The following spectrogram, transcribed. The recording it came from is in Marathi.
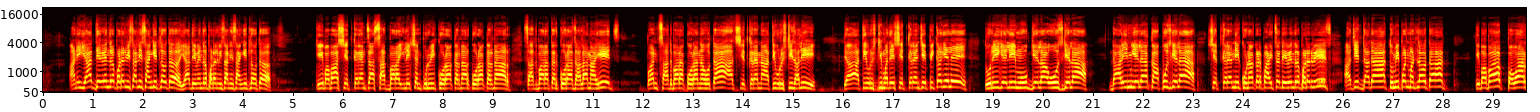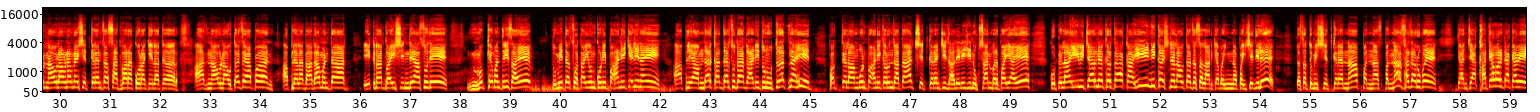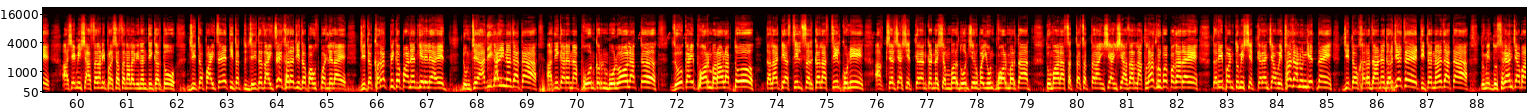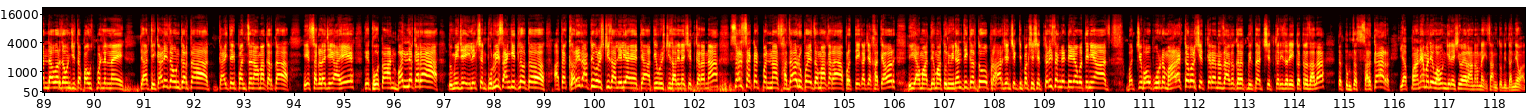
आणि यात देवेंद्र फडणवीसांनी सांगितलं होतं या देवेंद्र फडणवीसांनी सांगितलं होतं की बाबा शेतकऱ्यांचा सातबारा इलेक्शन पूर्वी कोरा करणार कोरा करणार. सातबारा तर कोरा झाला नाहीच पण सातबारा कोरा न होता आज शेतकऱ्यांना अतिवृष्टी झाली. त्या अतिवृष्टीमध्ये शेतकऱ्यांचे पिकं गेले. तुरी गेली मूग गेला ऊस गेला डाळिंब गेला कापूस गेला. शेतकऱ्यांनी कुणाकडे पाहायचं? देवेंद्र फडणवीस. अजित दादा तुम्ही पण म्हटला होता की बाबा पवार नाव लावणार नाही शेतकऱ्यांचा सातबारा कोरा केला तर. आज नाव लावताच आहे आपण. आपल्याला दादा म्हणतात एकनाथबाई शिंदे असू दे. मुख्यमंत्री साहेब तुम्ही तर स्वतः येऊन कोणी पाहणी केली नाही. आपले आमदार खासदार सुद्धा गाडीतून उतरत नाहीत. फक्त लांबून पाहणी करून जातात. शेतकऱ्यांची झालेली जी नुकसान भरपाई आहे कुठलाही विचार न करता काही निकष न लावता जसं लाडक्या बहिणींना पैसे दिले तसं तुम्ही शेतकऱ्यांना पन्नास पन्नास हजार रुपये त्यांच्या खात्यावर टाकावे असे मी शासन आणि प्रशासनाला विनंती करतो. जिथं पाहायचंय तिथं जिथं जायचंय खरं जिथं पाऊस पडलेला आहे जिथं खरंच पिकं पाण्यात गेलेले आहेत तुमचे अधिकारी न जाता अधिकाऱ्यांना फोन करून बोलवावं लागतं. जो काही फॉर्म भरावा लागतो. तलाठी असतील सर्कल असतील कोणी अक्षरशः शेतकऱ्यांकडनं शंभर दोनशे रुपये येऊन फॉर्म भरतात. तुम्हाला सत्तर सत्तर ऐंशी ऐंशी हजार लाख लाख रुपये पगार आहे. तरी पण तुम्ही शेतकऱ्यांच्या व्यथा जाणून घेत नाही. जिथं खरं जाणं गरजेचं आहे तिथं न जाता तुम्ही दुसऱ्यांच्या बांधावर जाऊन जिथं पाऊस पडलेला नाही त्या ठिकाणी जाऊन करतात. काहीतरी पंचनामा करता. हे सगळं जे आहे ते थोतान बंद करा. तुम्ही जे इलेक्शन पूर्वी सांगितलं होतं आता खरेच अतिवृष्टी झालेली आहे. त्या अतिवृष्टी झालेल्या शेतकऱ्यांना सरसकट पन्नास हजार रुपये जमा करा. प्रत्येकाच्या खात्यावर ही या माध्यमातून विनंती करतो. प्रहार जनशक्ती पक्ष शेतकरी संघटनेच्या वतीने आज बच्ची भाऊ पूर्ण महाराष्ट्रभर शेतकऱ्यांना जागा करत फिरतात. शेतकरी जर एकत्र झाला तर तुमचं सरकार या पाण्यामध्ये वाहून गेल्याशिवाय राहणार नाही. सांगतो मी. धन्यवाद.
